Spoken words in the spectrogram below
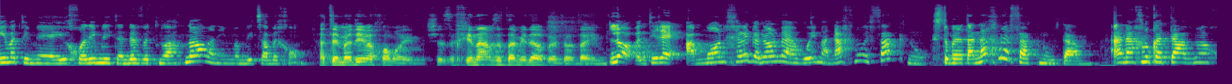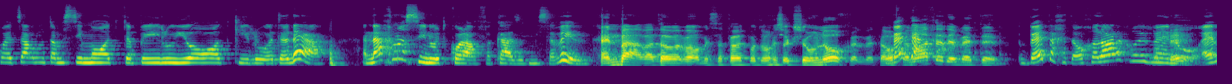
אם אתם אה, יכולים להתנדב בתנועת נוער, אני ממליצה בחום. אתם יודעים איך אומרים, שזה חינם זה תמיד הרבה יותר טעים. לא, אבל תראה, המון, חלק גדול מהאירועים אנחנו הפקנו. זאת אומרת, אנחנו הפקנו אותם. אנחנו כתבנו, אנחנו יצרנו את המשימות, את הפעילויות, כאילו, אתה יודע. אנחנו עשינו את כל ההפקה הזאת מסביב. אין בעיה, ואת מספרת פה דברים שקשורים לאוכל, ואת האוכל לא אתם הבאתם. בטח, את האוכל לא אנחנו הבאנו, okay. אוקיי. הם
